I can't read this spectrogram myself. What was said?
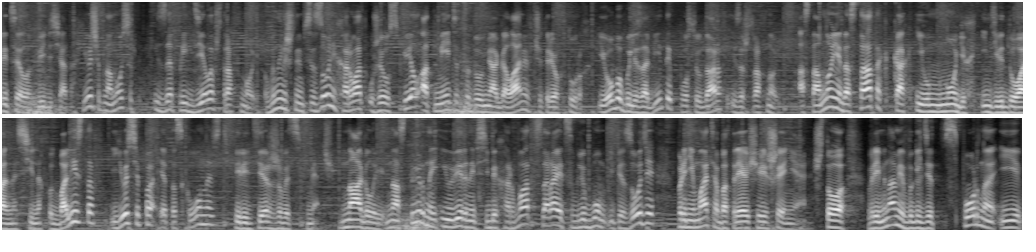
3,2 Йосип наносит из-за пределов штрафной. В нынешнем сезоне Хорват уже успел отметиться двумя голами в четырех турах, и оба были забиты после ударов из-за штрафной. Основной недостаток, как и у многих индивидуально сильных футболистов, Йосипа — это склонность передерживать мяч. Наглый, настырный и уверенный в себе Хорват старается в любом эпизоде принимать обостряющие решения, что временами выглядит спорно и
